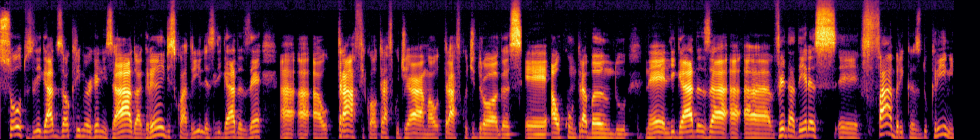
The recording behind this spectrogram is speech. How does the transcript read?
soltos ligados ao crime organizado, a grandes quadrilhas ligadas né, a, a, ao tráfico, ao tráfico de arma, ao tráfico de drogas, é, ao contrabando, né, ligadas a, a verdadeiras é, fábricas do crime,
